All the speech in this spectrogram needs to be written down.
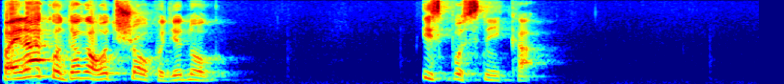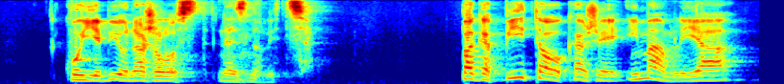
Pa je nakon toga otišao kod jednog isposnika koji je bio, nažalost, neznalica. Pa ga pitao, kaže, imam li ja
